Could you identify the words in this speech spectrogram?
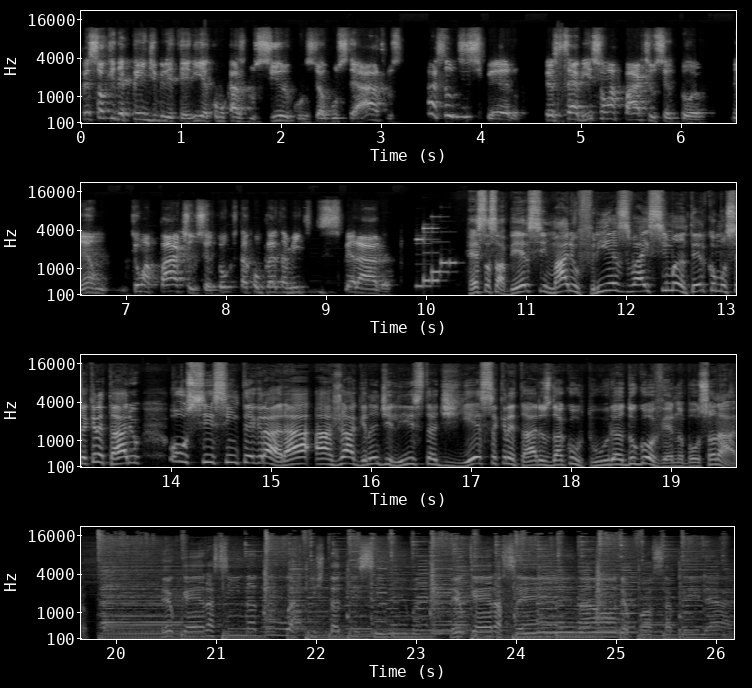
Pessoa que depende de bilheteria, como o caso dos circos, de alguns teatros, passa um desespero. Percebe? Isso é uma parte do setor. Né? Tem uma parte do setor que está completamente desesperada. Resta saber se Mário Frias vai se manter como secretário ou se se integrará à já grande lista de ex-secretários da cultura do governo Bolsonaro. Eu quero a sina do artista de cinema. Eu quero a cena onde eu possa brilhar.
